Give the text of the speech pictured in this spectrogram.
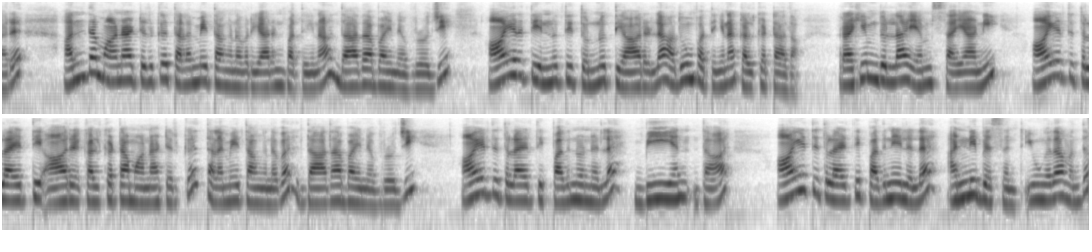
ஆறு. அந்த மாநாட்டிற்கு தலைமை தாங்கினவர் யாருன்னு பார்த்தீங்கன்னா தாதாபாய் நெவ்ரோஜி. ஆயிரத்தி எண்ணூற்றி தொண்ணூற்றி ஆறில் அதுவும் பார்த்தீங்கன்னா கல்கட்டா தான். ரஹீம்துல்லா எம் சயானி. ஆயிரத்தி தொள்ளாயிரத்தி ஆறு கல்கட்டா மாநாட்டிற்கு தலைமை தாங்கினவர் தாதாபாய் நெவ்ரோஜி. ஆயிரத்தி தொள்ளாயிரத்தி பதினொன்றில் பிஎன் தார் ஆயிரத்தி தொள்ளாயிரத்தி பதினேழில் அன்னி பெசன்ட் இவங்க தான் வந்து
